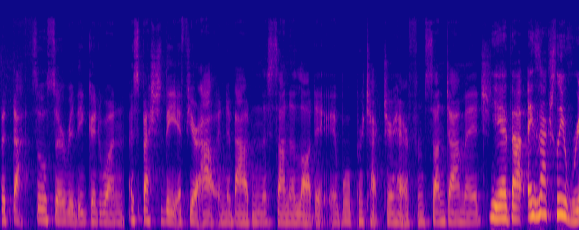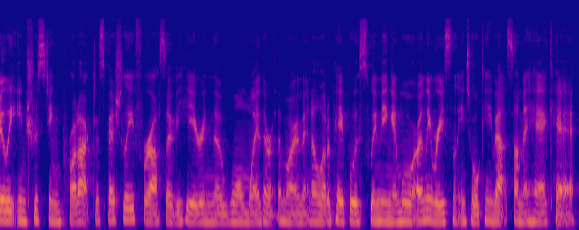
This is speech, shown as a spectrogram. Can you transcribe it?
But that's also a really good one, especially if you're out and about in the sun a lot. It, it will protect your hair from sun damage. Yeah, that is actually a really interesting product, especially for us over here in the warm weather at the moment. A lot of people are swimming and we were only recently talking about summer hair care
